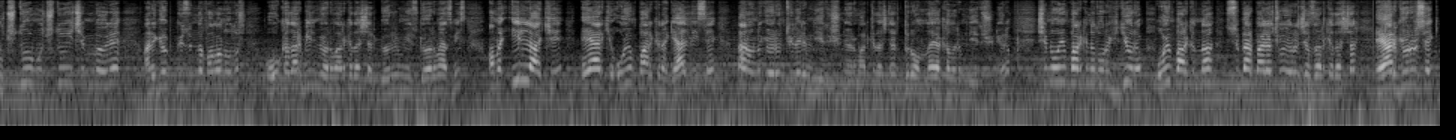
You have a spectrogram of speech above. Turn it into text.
uçtuğum uçtuğu için böyle hani gökyüzünde falan olur. O kadar bilmiyorum arkadaşlar görür müyüz görmez miyiz? Ama illaki eğer ki oyun parkına geldiyse ben onu görüntülerim diye düşünüyorum arkadaşlar. Drone'la yakalarım diye düşünüyorum. Şimdi oyun parkına doğru gidiyorum. Oyun parkında süper paylaşıyor arayacağız arkadaşlar. Eğer görürsek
